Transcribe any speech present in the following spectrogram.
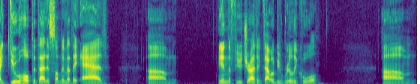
I do hope that that is something that they add um, in the future i think that would be really cool um,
